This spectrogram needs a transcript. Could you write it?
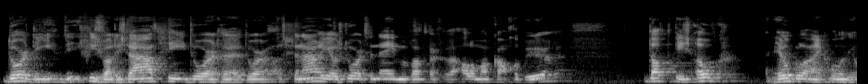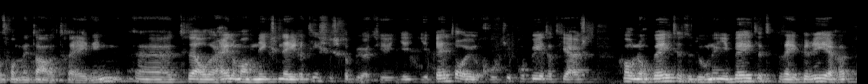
Door die, die, visualisatie, door, door scenario's door te nemen wat er allemaal kan gebeuren. Dat is ook een heel belangrijk onderdeel van mentale training. terwijl er helemaal niks negatiefs is gebeurd. Je, je, je, bent al heel goed, je probeert het juist gewoon nog beter te doen en je beter te prepareren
